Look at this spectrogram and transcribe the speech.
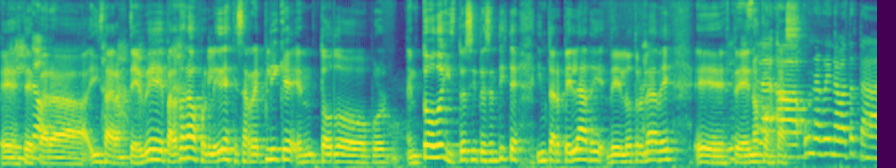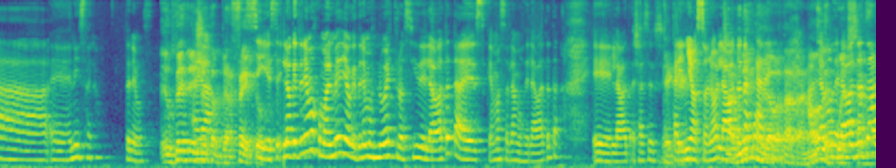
este, para Instagram TV, para todos lados, porque la idea es que se replique en todo, por- en todo, y entonces si te sentiste interpelada del otro lado, este, nos contás. a una reina batata en Instagram. Tenemos. Eh, Ustedes, ellos están perfectos. Sí, es- lo que tenemos como al medio, que tenemos nuestro así de la batata es, que además hablamos de la batata, eh, la batata ya es, es que- cariñoso, ¿no? La batata es de la batata, ¿no? Hablamos de la Después, batata.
